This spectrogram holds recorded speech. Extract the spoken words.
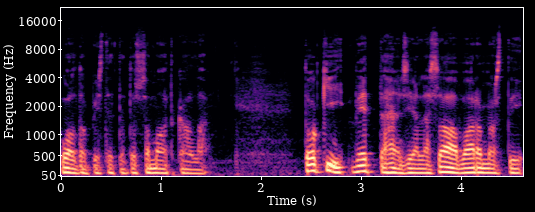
huoltopistettä tuossa matkalla. Toki vettähän siellä saa varmasti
